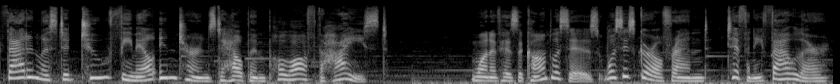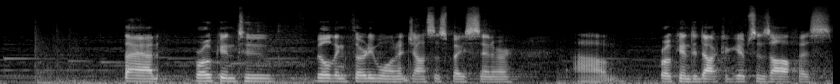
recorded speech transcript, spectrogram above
Thad enlisted two female interns to help him pull off the heist. One of his accomplices was his girlfriend, Tiffany Fowler. Thad broke into Building 31 at Johnson Space Center, um, broke into Dr. Gibson's office,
